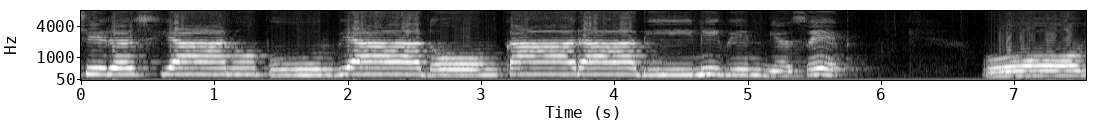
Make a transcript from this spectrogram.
शिरस्यानुपूर्व्यादोङ्कारादीनि विन्यसेत्। ॐ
